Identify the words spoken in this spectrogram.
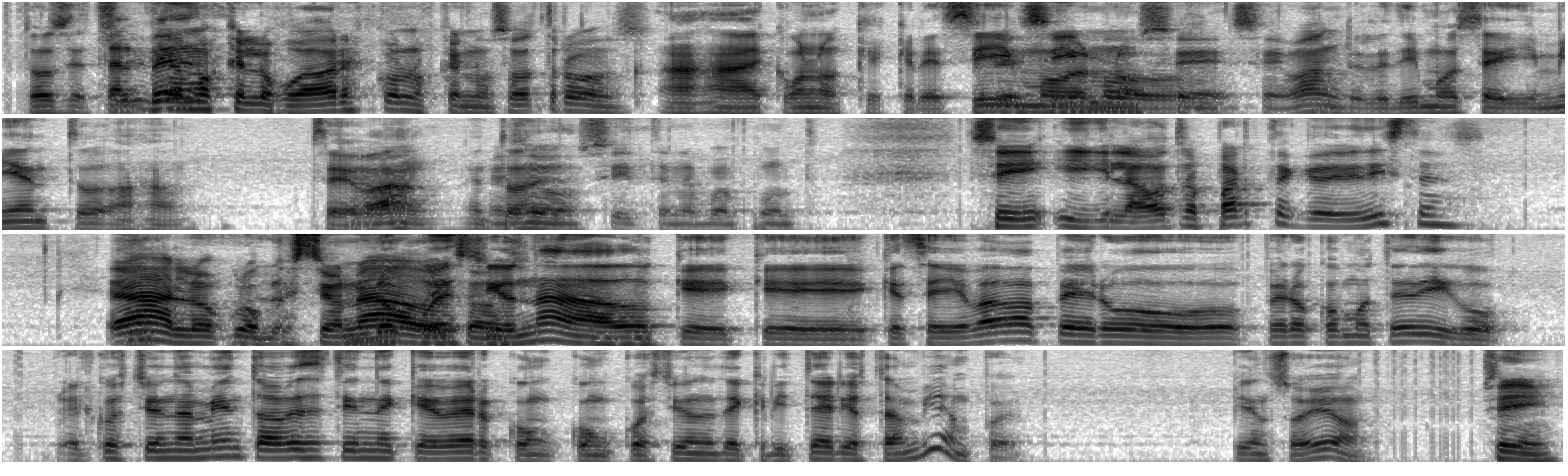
Entonces, tal Sí, vez... digamos que los jugadores con los que nosotros Ajá, con los que crecimos, Crecimos, se- se van. Le dimos seguimiento, ajá, se, van. Entonces, Eso sí, tenés buen punto. Sí, y la otra parte que dividiste. Ah, lo, lo cuestionado. Lo cuestionado que, que, que se llevaba, pero, pero como te digo, el cuestionamiento a veces tiene que ver con, con cuestiones de criterios también, pues. Pienso yo. Sí.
